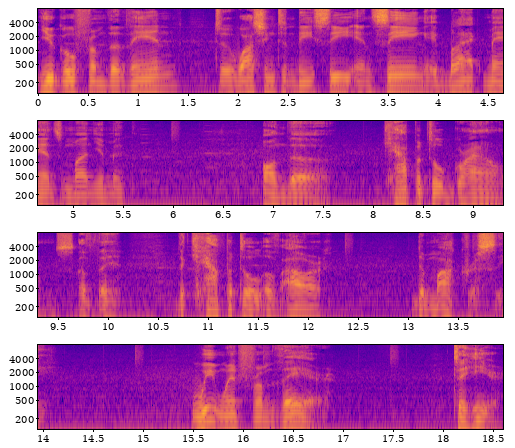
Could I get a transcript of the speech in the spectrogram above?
you go from the then to Washington, D.C., and seeing a black man's monument on the Capitol grounds of the, the capital of our democracy. We went from there to here.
